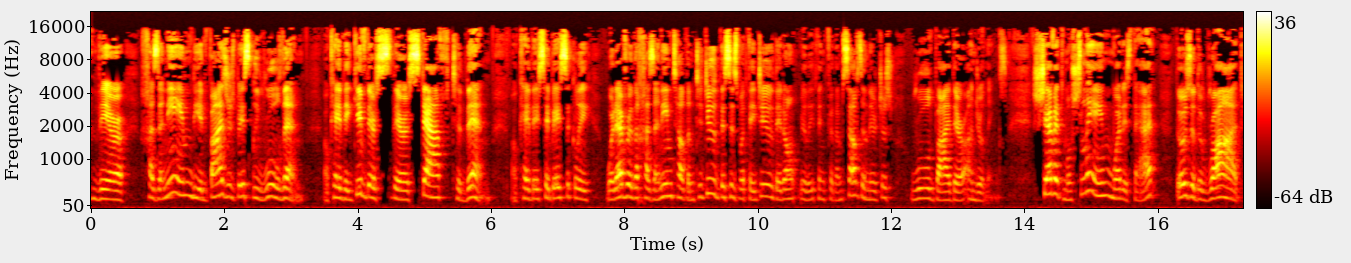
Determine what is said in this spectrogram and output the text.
their Chazanim, the advisors basically rule them. Okay, they give their their staff to them. Okay, they say basically whatever the Chazanim tell them to do, this is what they do. They don't really think for themselves, and they're just ruled by their underlings. Shevet Moshlim, what is that? Those are the rod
